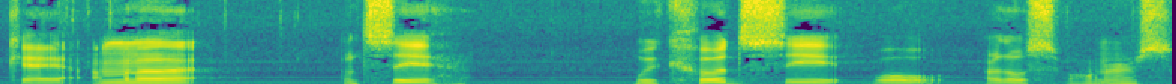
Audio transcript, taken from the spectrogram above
Okay, I'm gonna. Let's see. We could see. Whoa, are those spawners?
